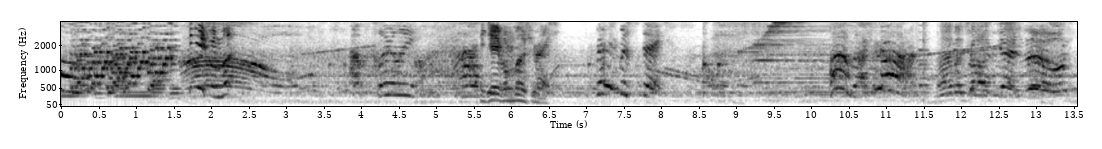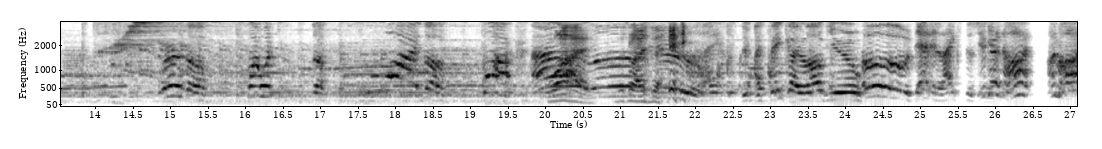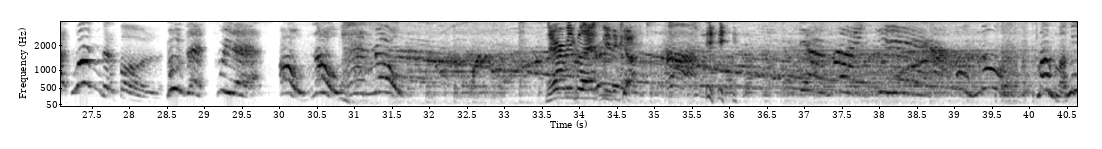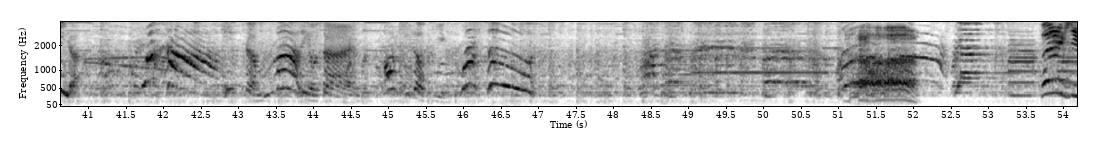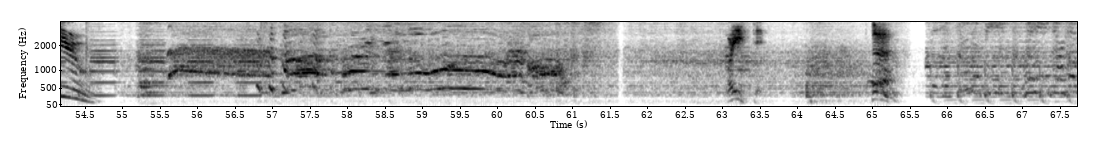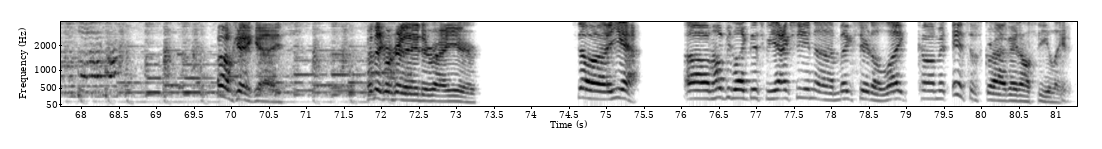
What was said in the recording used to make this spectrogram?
He gave him. Mu- I'm clearly. he gave him mushrooms. Big mistake. Oh my god! I'm a gigantic dude. Where the fuck? What the? Why the fuck? Why? That's what I oh, say. I think I love you. Oh, Daddy likes this. You're getting hot? I'm hot. Wonderful. Move that sweet ass. Oh no, man, no. Never be glad to see the cops. Jeez. yeah, right there. Oh no! Mamma mia! Waha! It's a Mario time! Okie dokie! You. Wasted. okay, guys. I think we're gonna end it right here. So, uh, yeah. Um, hope you like this reaction. Uh, make sure to like, comment, and subscribe, and I'll see you later.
